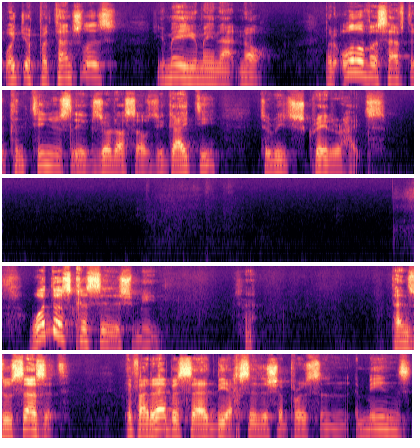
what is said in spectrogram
what your potential is, you may, you may not know. But all of us have to continuously exert ourselves, Yugaiti, to reach greater heights. What does Chassidish mean? Penzu says it. If a Rebbe said, be a Chassidish a person, it means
